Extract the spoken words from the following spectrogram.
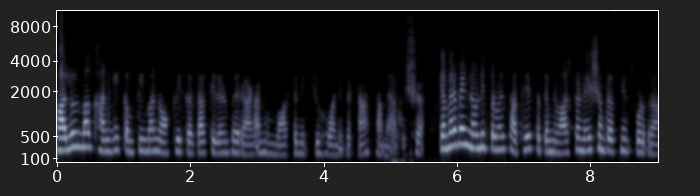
હાલોલમાં ખાનગી કંપનીમાં નોકરી કરતા કિરણભાઈ રાણાનું મોત નીપજ્યું હોવાની ઘટના સામે આવી છે. કેમેરામેન નવનીત પરમેર સાથે Satyam Nivaskar, nation plus news Vadodara.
